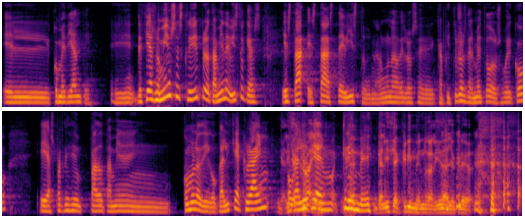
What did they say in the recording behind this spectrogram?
el comediante. Eh, decías, lo mío es escribir, pero también he visto que has, está, estás, te he visto en alguno de los eh, capítulos del método sueco. Has participado también en, ¿cómo lo digo? Galicia Crime o Galicia Crime. Crime. Ga- Galicia Crime, en realidad, yo creo.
